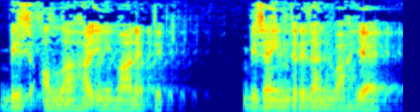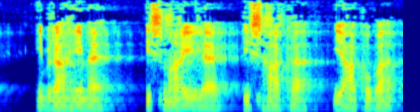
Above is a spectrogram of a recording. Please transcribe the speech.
biz Allah'a iman ettik. Bize indirilen vahye, İbrahim'e, İsmail'e, İshak'a, Yakub'a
